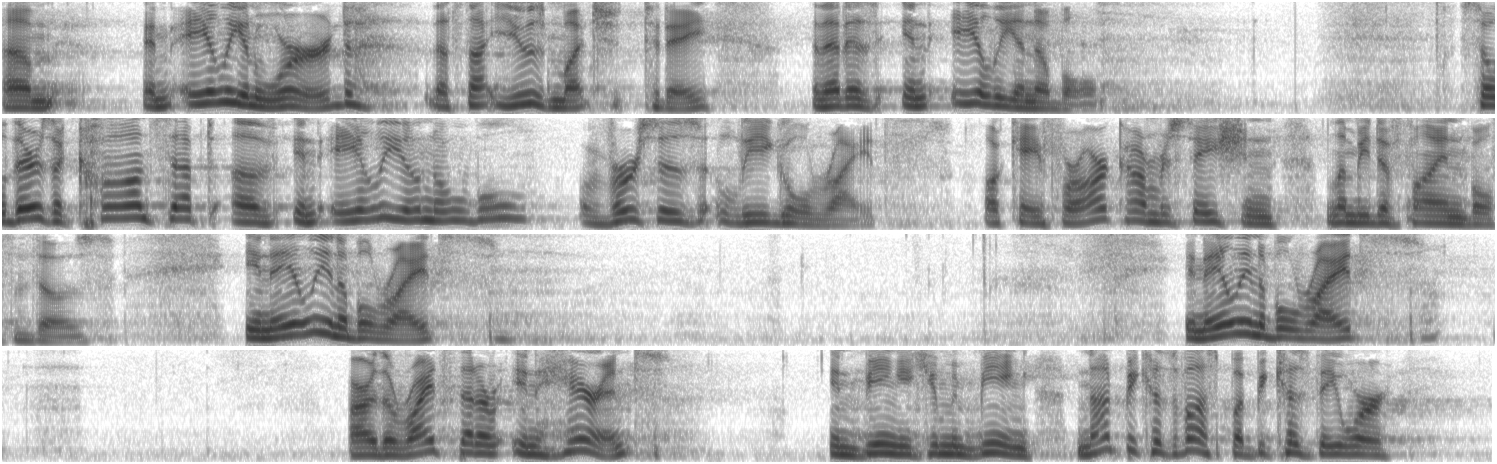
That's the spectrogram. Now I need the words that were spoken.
um, an alien word that's not used much today, and that is inalienable. So there's a concept of inalienable versus legal rights. Okay, for our conversation, let me define both of those. Inalienable rights. Inalienable rights are the rights that are inherent in being a human being, not because of us, but because they were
